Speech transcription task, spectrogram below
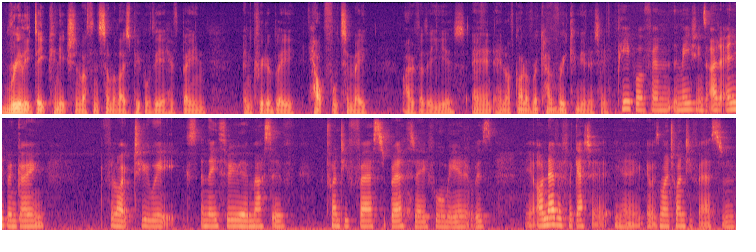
really deep connection with and some of those people there have been incredibly helpful to me over the years and, and I've got a recovery community. People from the meetings, I'd only been going for like two weeks and they threw a massive 21st birthday for me and it was, you know, I'll never forget it, you know, it was my 21st and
